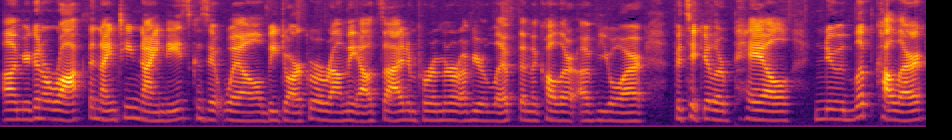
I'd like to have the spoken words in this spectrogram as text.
um, you're going to rock the 1990s because it will be darker around the outside and perimeter of your lip than the color of your particular pale nude lip color.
